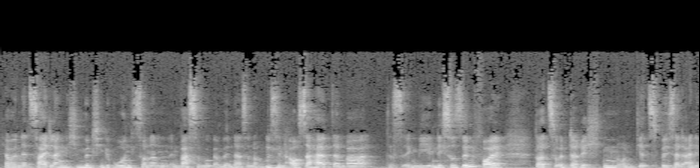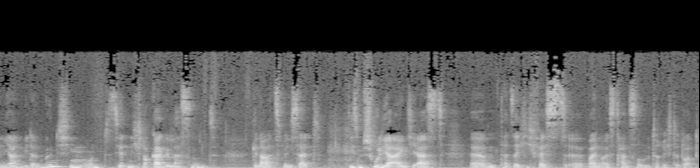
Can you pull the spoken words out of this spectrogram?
Ich habe eine Zeit lang nicht in München gewohnt, sondern in Wasserburg am Inn, also noch ein bisschen mhm. außerhalb. Dann war das irgendwie nicht so sinnvoll, dort zu unterrichten. Und jetzt bin ich seit einigen Jahren wieder in München und sie hat nicht locker gelassen. Und genau, jetzt bin ich seit diesem Schuljahr eigentlich erst ähm, tatsächlich fest äh, bei Neues Tanzen und unterrichte dort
